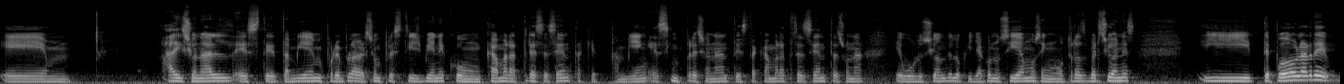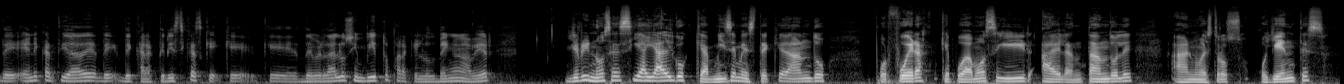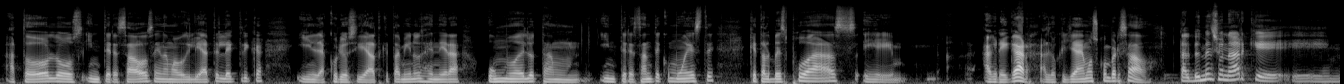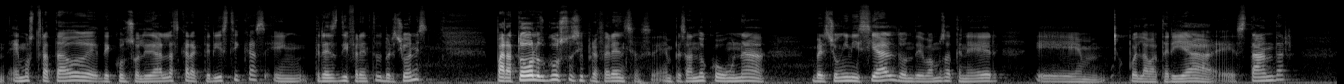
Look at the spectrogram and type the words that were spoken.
Em, adicional, este, también, por ejemplo, la versión Prestige viene con cámara 360, que también es impresionante. Esta cámara 360 es una evolución de lo que ya conocíamos en otras versiones. Y te puedo hablar de, de N cantidad de, de, características que, que, que, de verdad los invito para que los vengan a ver. Jerry, no sé si hay algo que a mí se me esté quedando por fuera que podamos ir adelantándole a nuestros oyentes, a todos los interesados en la movilidad eléctrica y la curiosidad que también nos genera un modelo tan interesante como este, que tal vez puedas eh, agregar a lo que ya hemos conversado. Tal vez mencionar que eh, hemos tratado de, de consolidar las características en tres diferentes versiones para todos los gustos y preferencias, empezando con una versión inicial donde vamos a tener eh, pues la batería estándar,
